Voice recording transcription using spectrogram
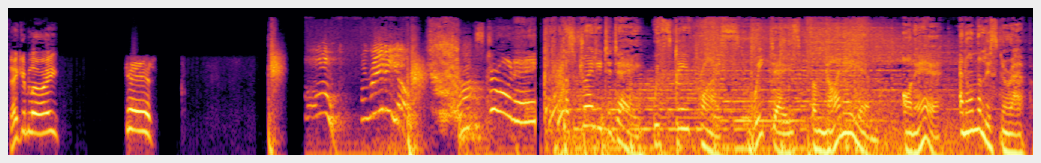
Thank you, Bluey. Cheers. Oh, the radio. Strawny. Australia Today with Steve Price. Weekdays from 9am on air and on the listener app.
